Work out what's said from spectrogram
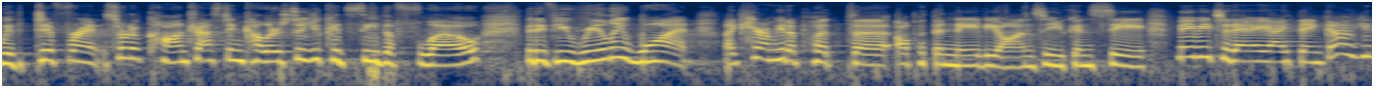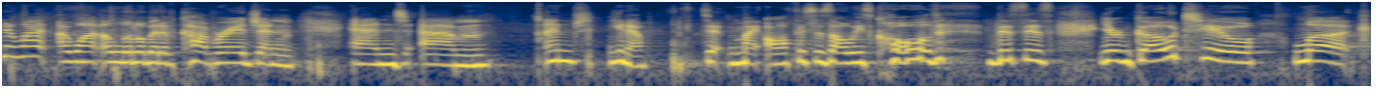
with different sort of contrasting colors so you could see the flow. But if you really want, like here, I'm gonna put the, I'll put the navy on so you can see. Maybe today I think, oh, you know what? I want a little bit of coverage and, and, um, and you know, my office is always cold. this is your go-to look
